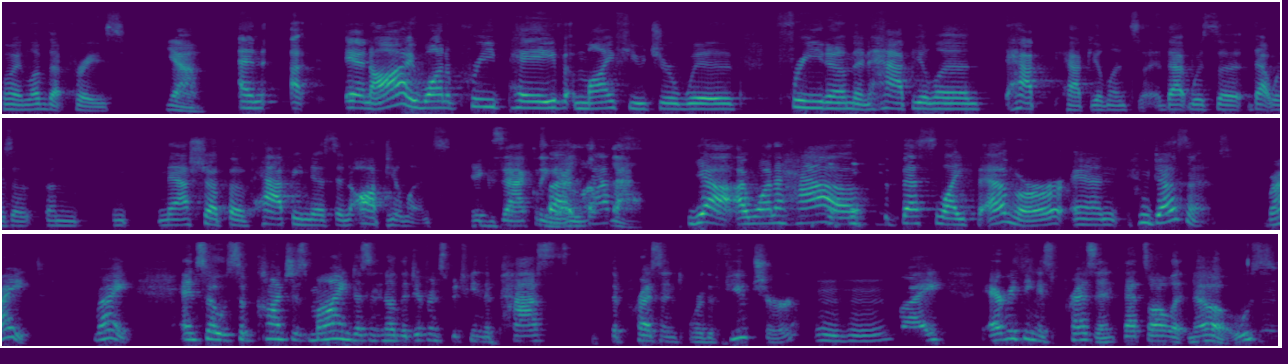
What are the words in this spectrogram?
Oh, I love that phrase. Yeah. And uh, and I want to pre-pave my future with freedom and happulence. Hap, happulence. That was a that was a, a mashup of happiness and opulence. Exactly. But I love that. Yeah, I want to have the best life ever, and who doesn't? Right. Right. And so subconscious mind doesn't know the difference between the past, the present, or the future. Mm-hmm. Right. Everything is present. That's all it knows.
